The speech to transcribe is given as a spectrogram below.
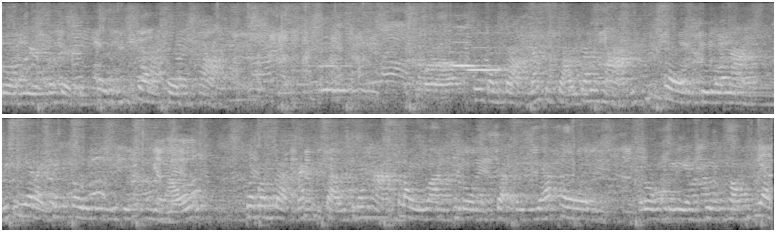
โรงเรียนเกษตรศรีวิทยาคมค่ะำกับนักศึกษาการทหารที่พงจุลนันท์วิทยาลัยเทคโนโลยีสุเหนียวผู้กำกับนักศึกษาวิทยาทหารไพรวันพรงจริยพงศ์โรงเรียนเชียงทองพิทยา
